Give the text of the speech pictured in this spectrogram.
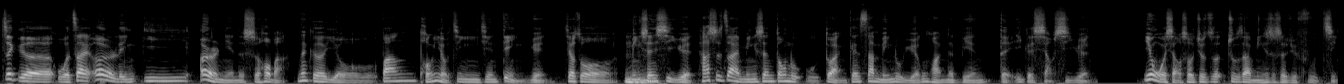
这个我在二零一二年的时候吧，那个有帮朋友进一间电影院，叫做民生戏院，它是在民生东路五段跟三明路圆环那边的一个小戏院。因为我小时候就住住在民生社区附近，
